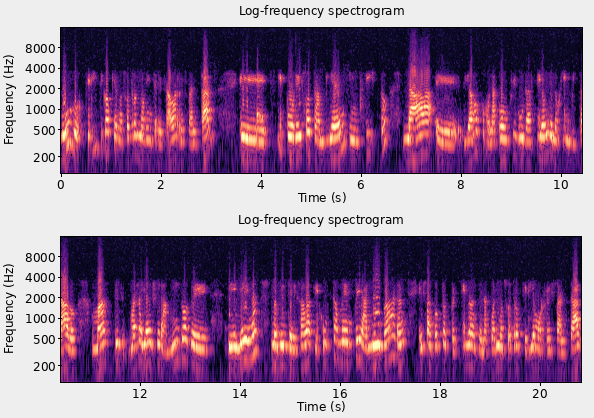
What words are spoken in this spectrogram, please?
nudos críticos que a nosotros nos interesaba resaltar eh, y por eso también, insisto, la, eh, digamos, como la configuración de los invitados, más, más allá de ser amigos de, de Elena, nos interesaba que justamente anudaran esas dos perspectivas de las cuales nosotros queríamos resaltar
